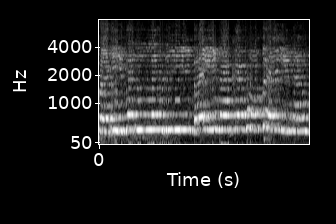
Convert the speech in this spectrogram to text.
فإذا الذي بينك وبينه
